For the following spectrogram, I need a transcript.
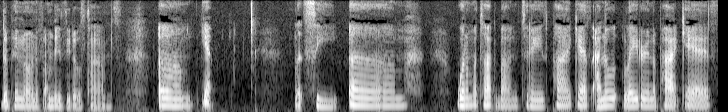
depending on if I'm busy those times. Um yeah. Let's see. Um what I'm going to talk about in today's podcast. I know later in the podcast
